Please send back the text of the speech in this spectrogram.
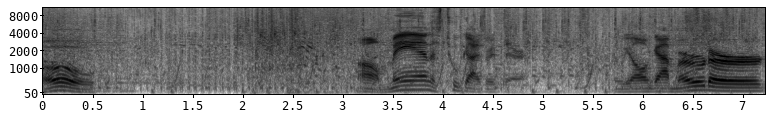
Oh. Oh man, there's two guys right there. And we all got murdered.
